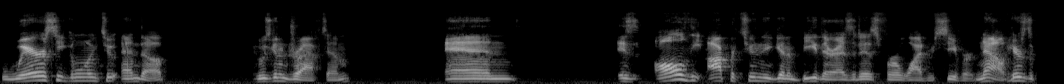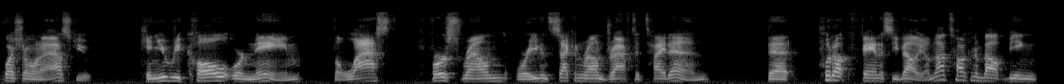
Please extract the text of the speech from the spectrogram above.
where is he going to end up? Who's going to draft him? And is all the opportunity going to be there as it is for a wide receiver? Now, here's the question I want to ask you: Can you recall or name the last first round or even second round drafted tight end that put up fantasy value? I'm not talking about being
